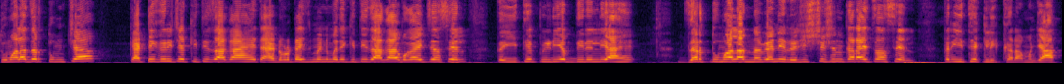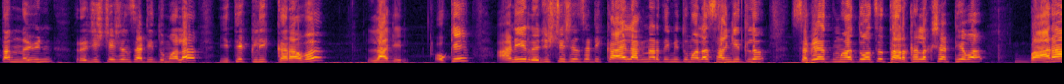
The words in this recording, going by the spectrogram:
तुम्हाला जर तुमच्या कॅटेगरीच्या किती जागा आहेत ॲडव्हर्टाइजमेंटमध्ये किती जागा बघायची असेल तर इथे पी डी एफ दिलेली आहे. जर तुम्हाला नव्याने रजिस्ट्रेशन करायचं असेल तर इथे क्लिक करा. म्हणजे आता नवीन रजिस्ट्रेशनसाठी तुम्हाला इथे क्लिक करावं लागेल. ओके आणि रजिस्ट्रेशनसाठी काय लागणार ते मी तुम्हाला सांगितलं. सगळ्यात महत्त्वाचं तारखा लक्षात ठेवा. बारा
